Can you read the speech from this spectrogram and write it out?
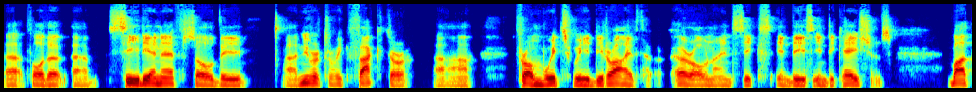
uh, for the uh, CDNF, so the uh, neurotrophic factor uh, from which we derived HER096 in these indications. But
